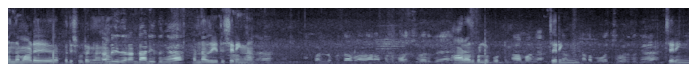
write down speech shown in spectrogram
அந்த மாடு பற்றி சொல்கிறீங்களாண்ணா கண்ணு இது ரெண்டாம் நீத்துங்க. ரெண்டாவது ஈத்து சரிங்கண்ணா பல்லு தான் ஆறாம் பல்லு முளைச்சி வருது. ஆறாவது பல்லு போட்டு. ஆமாங்க. சரிங்க. கடை முளைச்சி வருதுங்க. சரிங்க.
